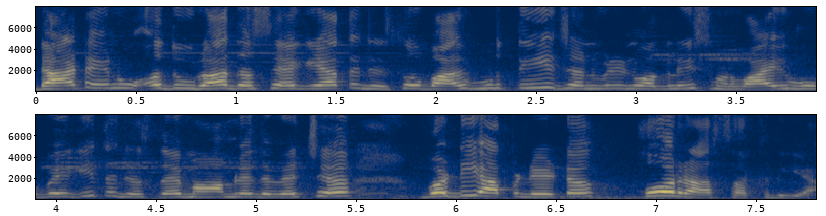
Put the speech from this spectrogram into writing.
ਡਾਟੇ ਨੂੰ ਅਧੂਰਾ ਦੱਸਿਆ ਗਿਆ ਤੇ ਜਿਸ ਤੋਂ ਬਾਅਦ ਹੁਣ 30 ਜਨਵਰੀ ਨੂੰ ਅਗਲੀ ਸੁਣਵਾਈ ਹੋਵੇਗੀ ਤੇ ਜਿਸ ਦੇ ਮਾਮਲੇ ਦੇ ਵਿੱਚ ਵੱਡੀ ਅਪਡੇਟ ਹੋਰ ਆ ਸਕਦੀ ਹੈ।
